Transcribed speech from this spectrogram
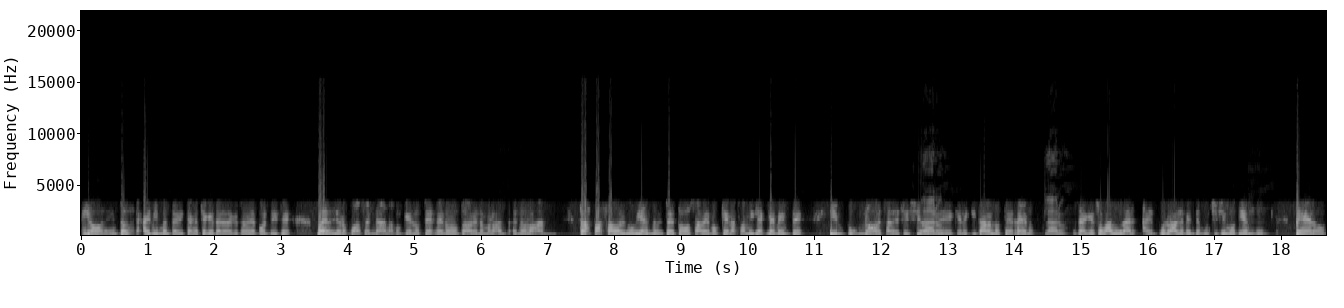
millones. Entonces, ahí mismo entrevistan al secretario de Educación y Deporte y dice, bueno, yo no puedo hacer nada porque los terrenos todavía no, me los han, no los han traspasado al gobierno. Entonces, todos sabemos que la familia Clemente impugnó esa decisión Claro. de que le quitaran los terrenos. Claro. O sea, que eso va a durar eh, probablemente muchísimo tiempo. Pero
